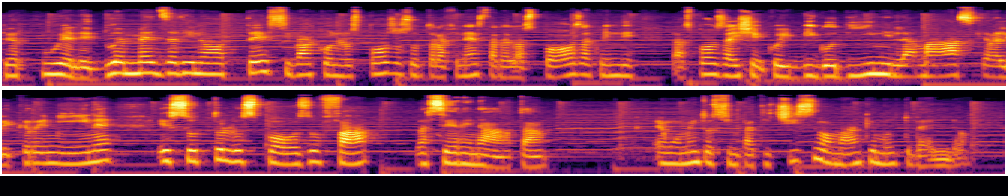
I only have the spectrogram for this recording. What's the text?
per cui alle due e mezza di notte si va con lo sposo sotto la finestra della sposa, quindi la sposa esce con i bigodini, la maschera, le cremine e sotto lo sposo fa la serenata. È un momento simpaticissimo ma anche molto bello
